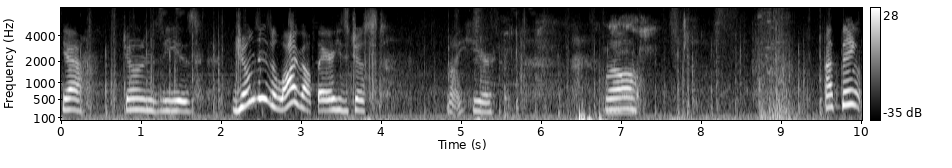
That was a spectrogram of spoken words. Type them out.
Yeah, Jonesy is Jonesy's alive out there. He's just not here. Well, I think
